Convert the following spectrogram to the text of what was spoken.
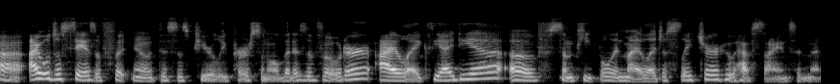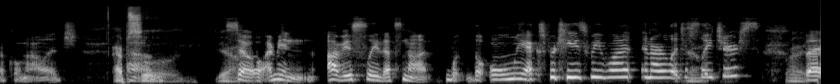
Uh, I will just say as a footnote, this is purely personal, that as a voter, I like the idea of some people in my legislature who have science and medical knowledge. Absolutely. Um, yeah. So, I mean, obviously, that's not the only expertise we want in our legislatures, yeah. right. but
